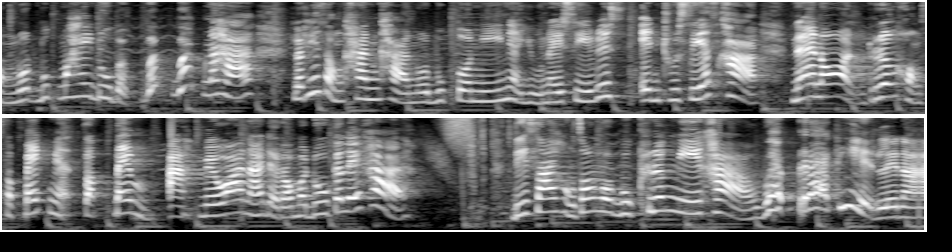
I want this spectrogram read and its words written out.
ของโน้ตบุ๊กมาให้ดูแบบแวบๆนะคะ แล้วที่สำคัญค่ะ โน้ตบุ๊กตัวนี้เนี่ยอยู่ในซีรีส์ Enthusiast ค่ะ แน่นอนเรื่องของสเปคเนี่ยจัดเต็ม อะไม่ว่านะ เดี๋ยวเรามาดูกันเลยค่ะ ดีไซน์ของเจ้าโน้ตบุ๊กเครื่องนี้ค่ะ แวบแรกที่เห็นเลยนะ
